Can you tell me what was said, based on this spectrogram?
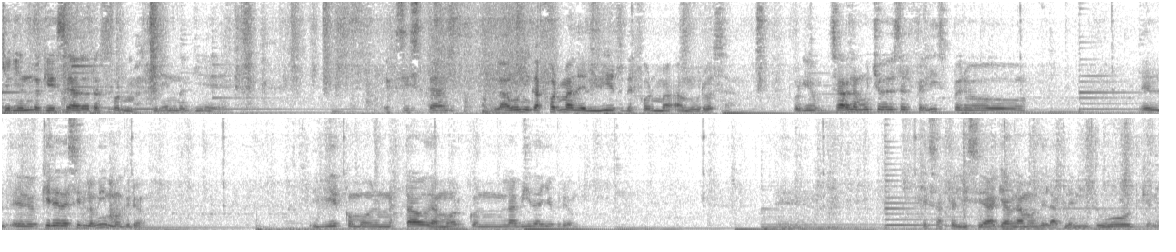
Queriendo que sea de otra forma, queriendo que existan la única forma de vivir de forma amorosa. Porque se habla mucho de ser feliz, pero él, quiere decir lo mismo, creo. Vivir como en un estado de amor con la vida, yo creo. Eh, esa felicidad que hablamos de la plenitud, que no,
